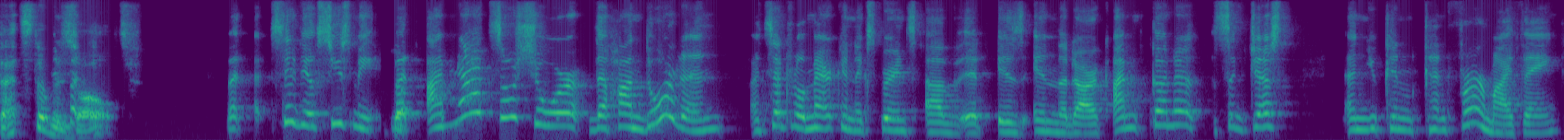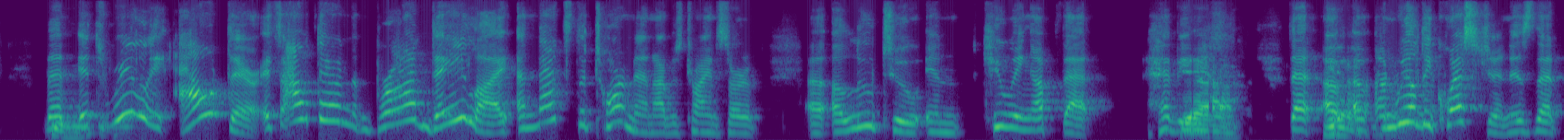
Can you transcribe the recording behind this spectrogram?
That's the result. But, but Silvio, excuse me, but I'm not so sure the Honduran and Central American experience of it is in the dark. I'm going to suggest, and you can confirm, I think, that mm-hmm. it's really out there. It's out there in the broad daylight. And that's the torment I was trying to sort of uh, allude to in queuing up that heavy. Yeah that yeah. a, a unwieldy question is that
